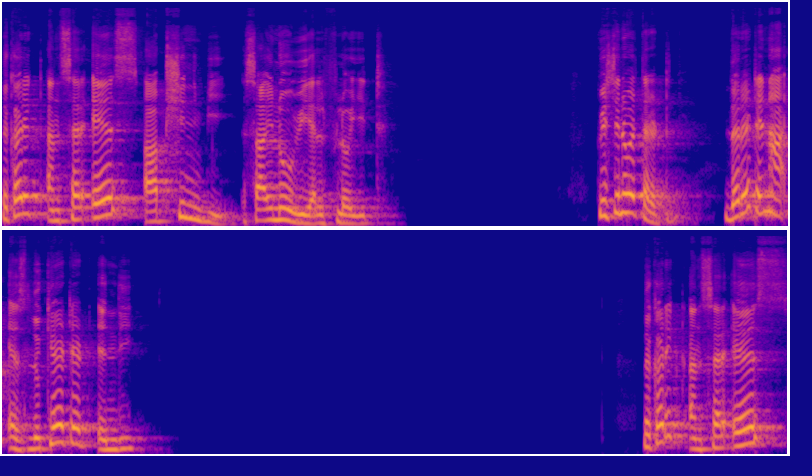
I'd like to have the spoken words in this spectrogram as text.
The correct answer is option B, synovial fluid. Question number 30. The retina is located in the The correct answer is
